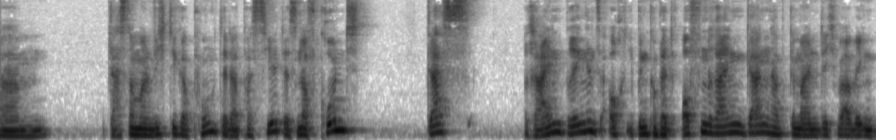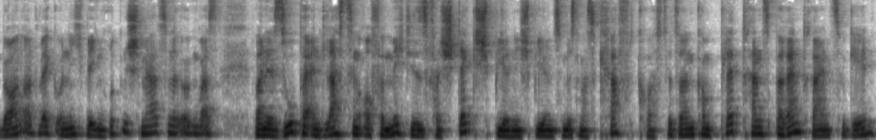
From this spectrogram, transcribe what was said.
Ähm, das ist nochmal ein wichtiger Punkt, der da passiert ist. Und aufgrund das Reinbringens, auch ich bin komplett offen reingegangen, habe gemeint, ich war wegen Burnout weg und nicht wegen Rückenschmerzen oder irgendwas. War eine super Entlastung auch für mich, dieses Versteckspiel nicht spielen zu müssen, was Kraft kostet, sondern komplett transparent reinzugehen.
